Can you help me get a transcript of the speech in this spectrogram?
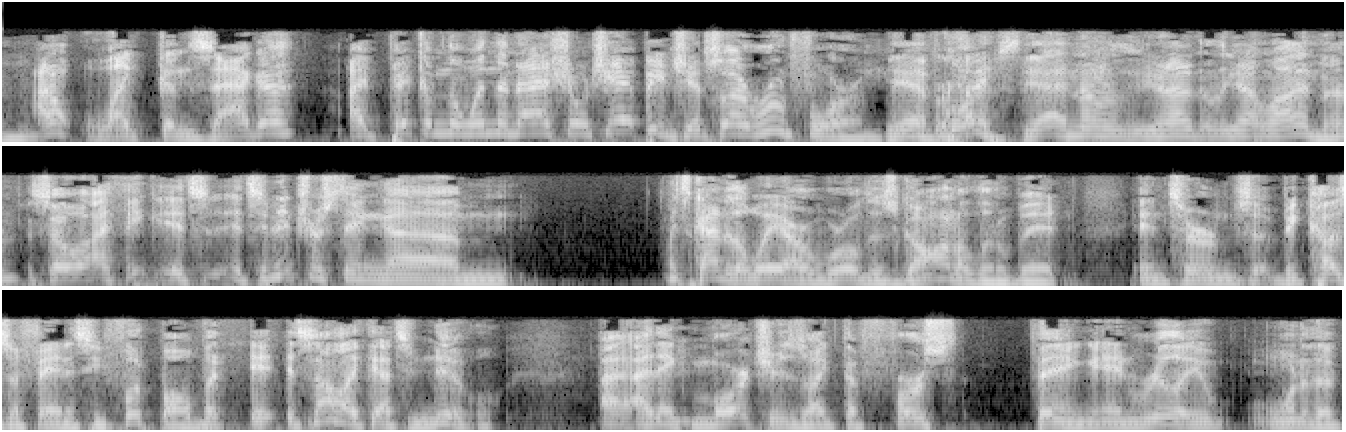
Mm-hmm. I don't like Gonzaga. I pick them to win the national championship, so I root for them. Yeah, of course. Yeah, no, you're not you're not lying, man. So I think it's it's an interesting. Um, it's kind of the way our world has gone a little bit in terms of, because of fantasy football, but it, it's not like that's new. I, I think March is like the first thing, and really one of the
